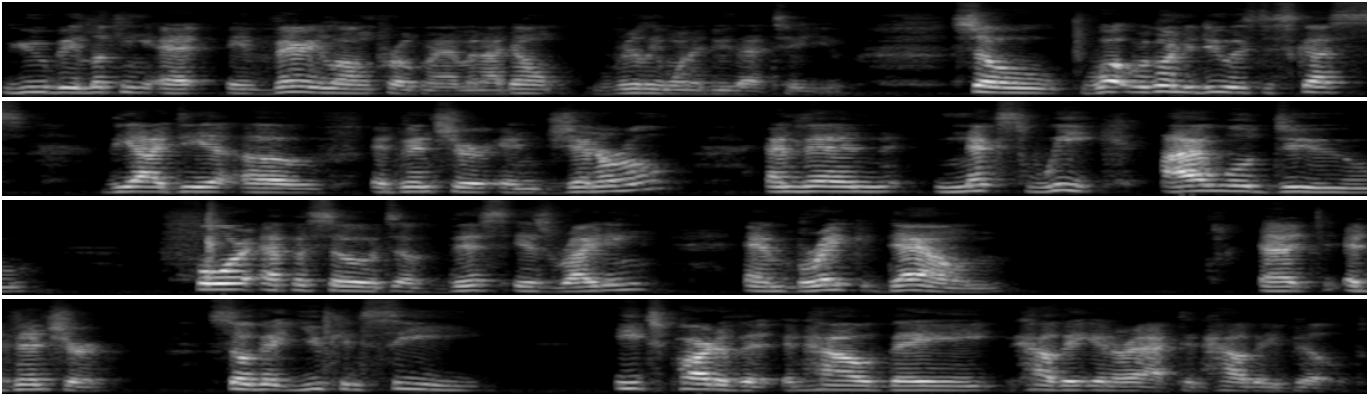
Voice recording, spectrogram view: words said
you'll be looking at a very long program, and I don't really want to do that to you. So, what we're going to do is discuss the idea of adventure in general, and then next week I will do four episodes of This is Writing and break down uh, adventure so that you can see each part of it and how they how they interact and how they build.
